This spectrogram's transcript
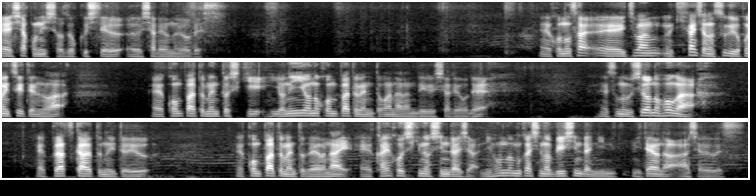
えー、車庫に所属している車両のようです。えー、このさ、えー、一番機関車のすぐ横についているのは、えー、コンパートメント式4人用のコンパートメントが並んでいる車両で、えー、その後ろの方が、えー、プラツカートヌイというコンパートメントではない開放式の寝台車日本の昔の B 寝台に似たような車両です。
